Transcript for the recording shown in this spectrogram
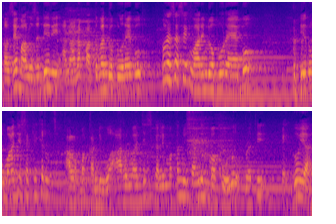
kalau saya malu sendiri anak-anak patungan 20 ribu. Masa saya ngeluarin 20 ribu? Di rumah aja saya pikir kalau makan di warung aja sekali makan misalnya 50 berarti pego ya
